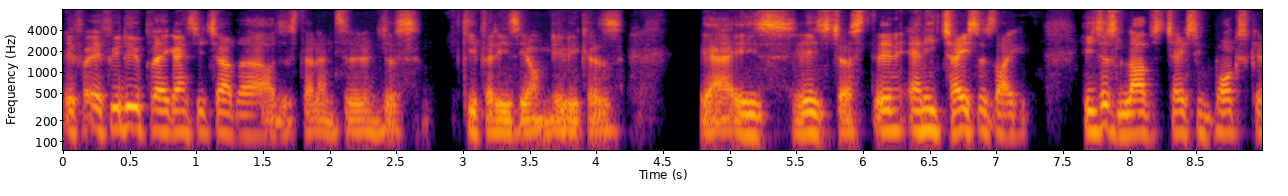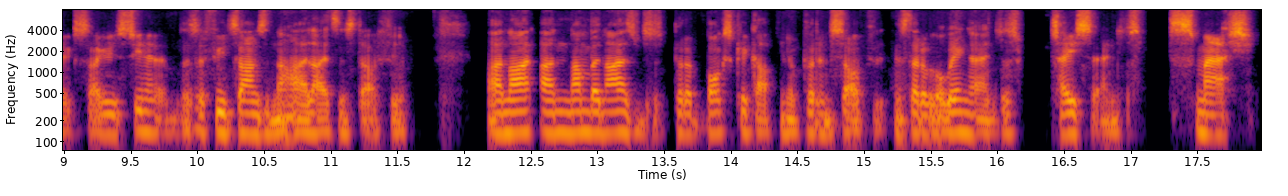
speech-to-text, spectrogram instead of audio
if if we do play against each other, I'll just tell him to just keep it easy on me because yeah, he's he's just and he chases like he just loves chasing box kicks. Like you've seen it there's a few times in the highlights and stuff. He, our, our number nines would just put a box kick up and he'll put himself instead of a winger and just chase it and just smash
